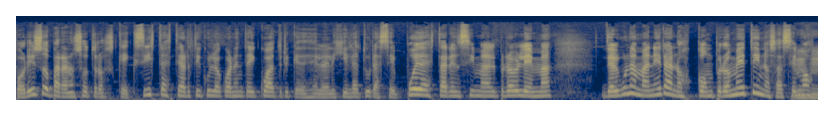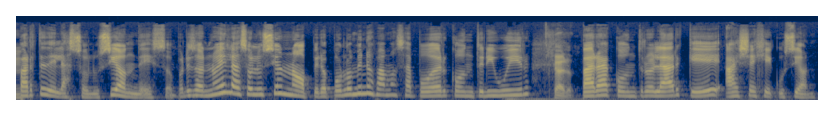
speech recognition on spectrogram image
por eso para nosotros que exista este artículo 44 y que desde la legislatura se pueda estar encima del problema, de alguna manera nos compromete y nos hacemos parte de la solución de eso. Por eso no es la solución, no, pero por lo menos vamos a poder contribuir Claro. para controlar que haya ejecución,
